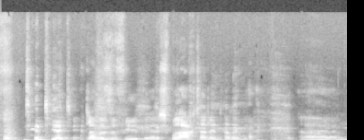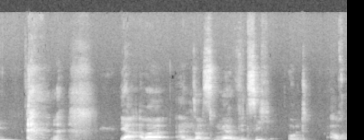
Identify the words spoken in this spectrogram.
tendiert er? Ich glaube, so viel äh, Sprachtalent hat er nicht. Ähm, Ähm, ja, aber ansonsten wäre witzig und auch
